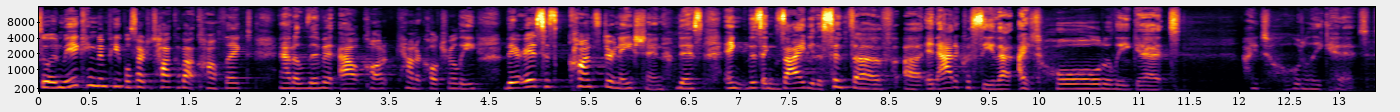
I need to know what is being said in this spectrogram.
So when we kingdom people start to talk about conflict and how to live it out counterculturally, there is this consternation, this, this anxiety, the sense of uh, inadequacy that I totally get. I totally get it.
